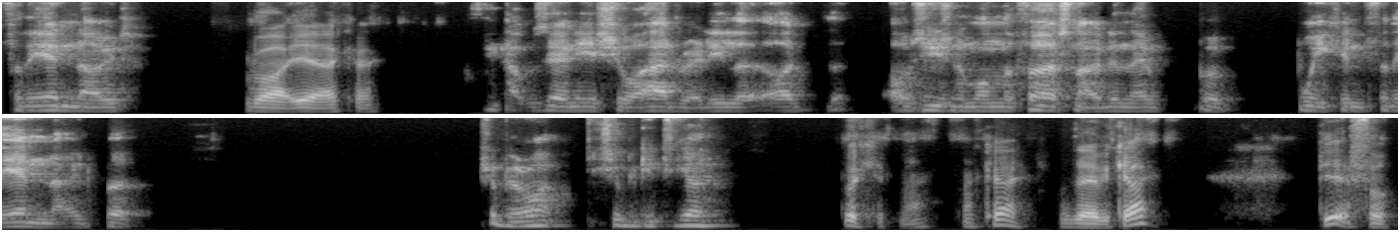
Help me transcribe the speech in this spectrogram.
for the end node. Right, yeah, okay. I think that was the only issue I had really. Look, I, I was using them on the first node and they were weakened for the end node, but should be all right. Should be good to go. Wicked, man. Okay. Well, there we go. Beautiful.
